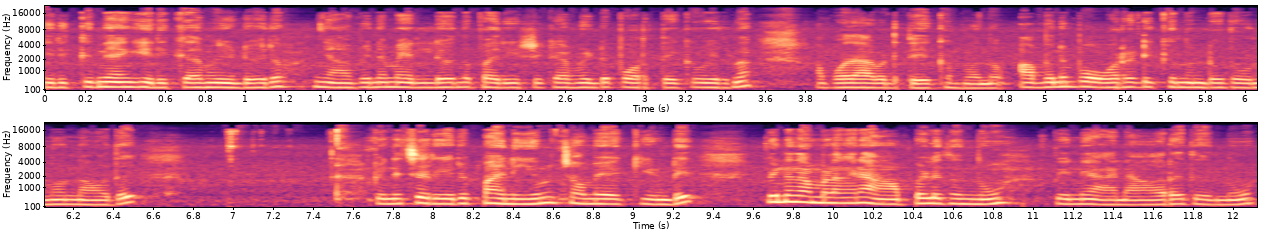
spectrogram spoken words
ഇരിക്കുന്നതാണെങ്കിൽ ഇരിക്കാൻ വേണ്ടി വരും. ഞാൻ പിന്നെ മെല്ലെ ഒന്ന് പരീക്ഷിക്കാൻ വേണ്ടി പുറത്തേക്ക് വരുന്നു. അപ്പോൾ അത് അവിടത്തേക്കും വന്നു. അവന് ബോറടിക്കുന്നുണ്ട് തോന്നുന്നു ഒന്നാമത്. പിന്നെ ചെറിയൊരു പനിയും ചുമയൊക്കെ ഉണ്ട്. പിന്നെ നമ്മളങ്ങനെ ആപ്പിൾ തിന്നു. പിന്നെ അനാറ് തിന്നു.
